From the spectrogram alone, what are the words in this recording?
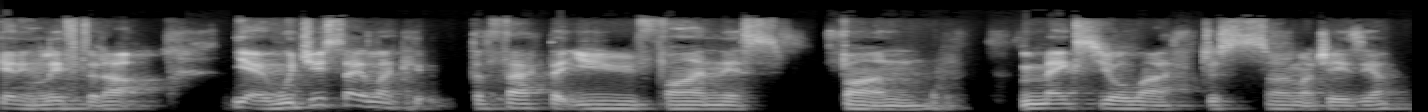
getting lifted up. Yeah. Would you say like the fact that you find this fun makes your life just so much easier?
